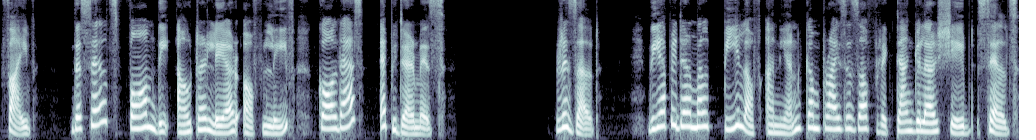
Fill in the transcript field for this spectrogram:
5. The cells form the outer layer of leaf called as epidermis. Result The epidermal peel of onion comprises of rectangular shaped cells.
